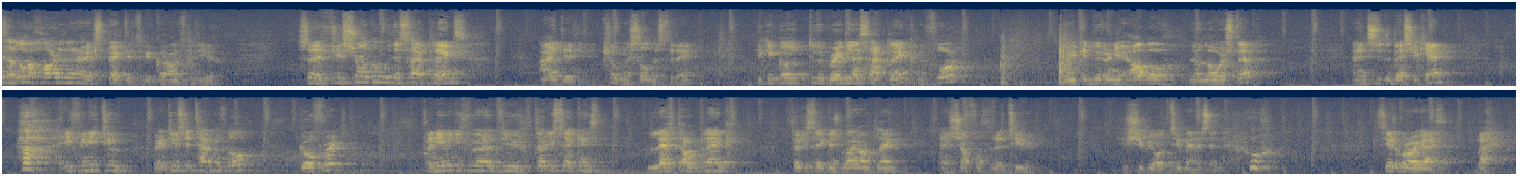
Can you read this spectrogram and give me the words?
is a lot harder than I expected, to be quite honest with you. So if you struggle with the side planks, I did, killed my shoulders today. You can go do a regular side plank on the floor, or you can do it on your elbow a lower step, and just do the best you can. if you need to reduce the time as well, go for it. And even if you want to do 30 seconds left arm plank, 30 seconds right arm plank, and shuffle through the two, you should be able to manage it. See you tomorrow, guys. 来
